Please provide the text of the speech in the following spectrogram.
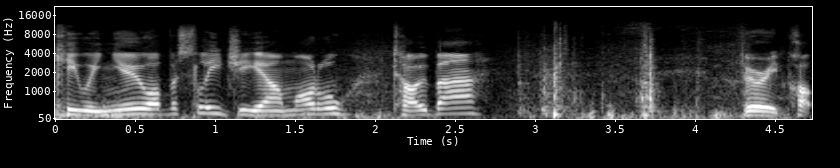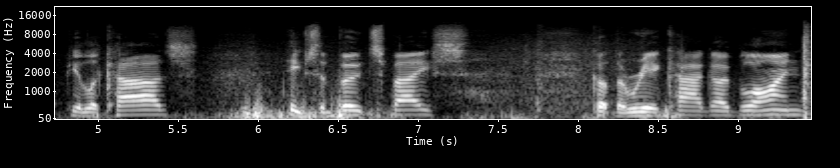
Kiwi new obviously, GL model, tow bar. Very popular cars, heaps of boot space. Got the rear cargo blind.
